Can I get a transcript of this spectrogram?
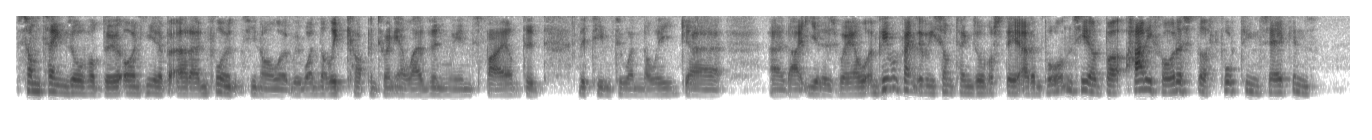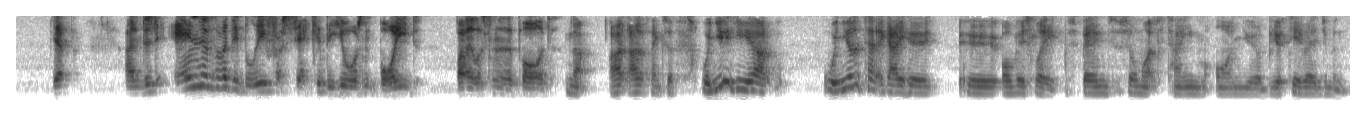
sometimes overdo it on here about our influence. You know, like we won the League Cup in 2011. We inspired the, the team to win the league uh, uh, that year as well. And people think that we sometimes overstate our importance here. But Harry Forrester, 14 seconds. Yep. And does anybody believe for a second that he wasn't buoyed by listening to the pod? No, I, I don't think so. When you hear, when you're the type of guy who who obviously spends so much time on your beauty regimen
